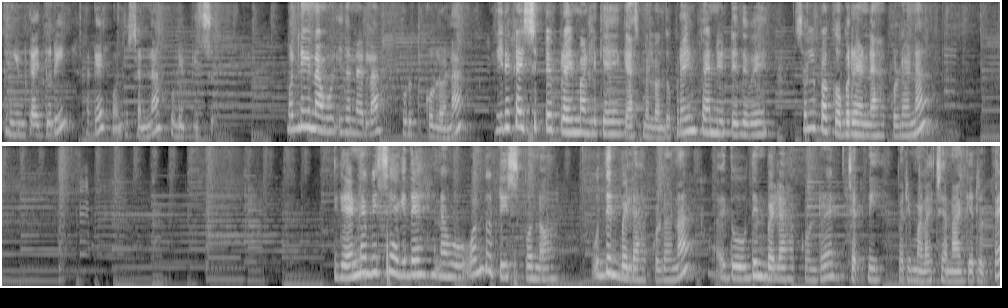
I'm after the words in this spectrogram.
ತೆಂಗಿನಕಾಯಿ ತುರಿ ಹಾಗೆ ಒಂದು ಸಣ್ಣ ಹುಳಿ ಪೀಸು ಮೊದಲಿಗೆ ನಾವು ಇದನ್ನೆಲ್ಲ ಹುರಿದುಕೊಳ್ಳೋಣ. ಹೀರೆಕಾಯಿ ಸಿಪ್ಪೆ ಫ್ರೈ ಮಾಡಲಿಕ್ಕೆ ಗ್ಯಾಸ್ ಮೇಲೆ ಒಂದು ಫ್ರೈಂಗ್ ಪ್ಯಾನ್ ಇಟ್ಟಿದ್ದೇವೆ. ಸ್ವಲ್ಪ ಕೊಬ್ಬರಿ ಎಣ್ಣೆ ಹಾಕ್ಕೊಳ್ಳೋಣ ಈಗ ಎಣ್ಣೆ ಬಿಸಿ ಆಗಿದೆ. ನಾವು ಒಂದು ಟೀ ಸ್ಪೂನು ಉದ್ದಿನಬೇಳೆ ಹಾಕ್ಕೊಳ್ಳೋಣ ಇದು ಉದ್ದಿನಬೇಳೆ ಹಾಕ್ಕೊಂಡ್ರೆ ಚಟ್ನಿ ಪರಿಮಳ ಚೆನ್ನಾಗಿರುತ್ತೆ.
